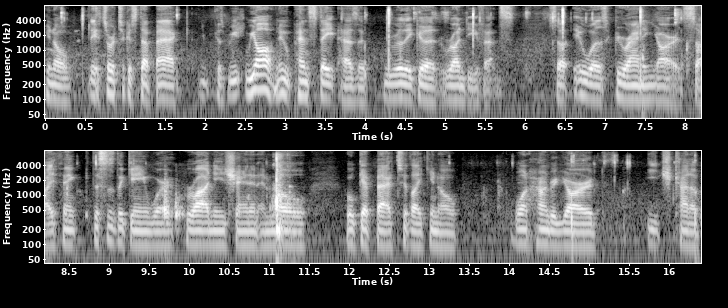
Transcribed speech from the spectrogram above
you know, they sort of took a step back because we, we all knew Penn State has a really good run defense. So it was grinding yards. So I think this is the game where Rodney, Shannon, and Mo will get back to like, you know, 100 yard each kind of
